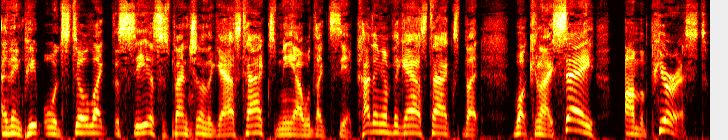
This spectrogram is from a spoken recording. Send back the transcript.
I think people would still like to see a suspension of the gas tax. Me, I would like to see a cutting of the gas tax, but what can I say? I'm a purist.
